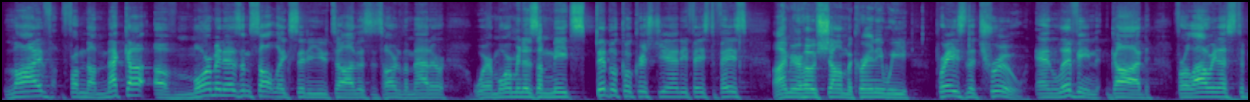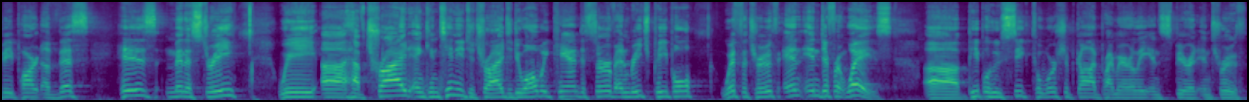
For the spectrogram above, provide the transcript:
Live from the Mecca of Mormonism, Salt Lake City, Utah. This is Heart of the Matter, where Mormonism meets biblical Christianity face to face. I'm your host, Sean McCraney. We praise the true and living God for allowing us to be part of this, His ministry. We uh, have tried and continue to try to do all we can to serve and reach people with the truth and in different ways uh, people who seek to worship God primarily in spirit and truth.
